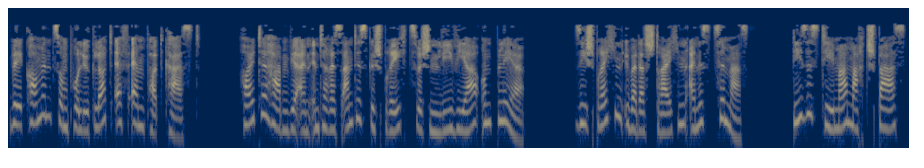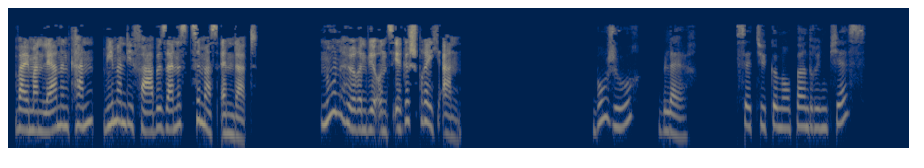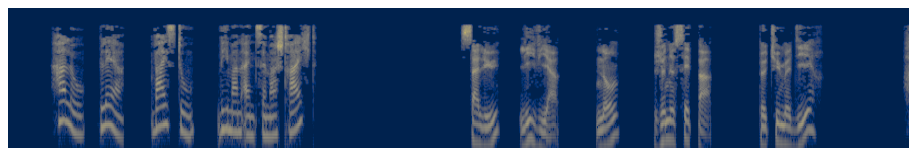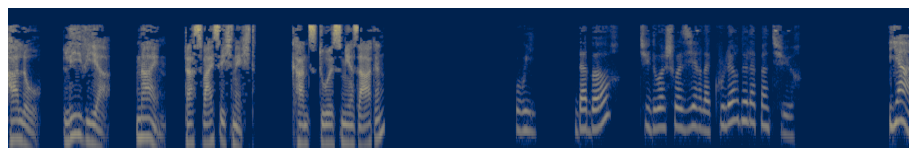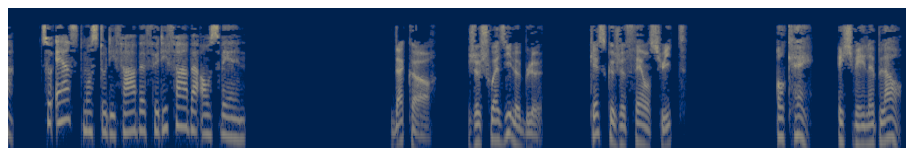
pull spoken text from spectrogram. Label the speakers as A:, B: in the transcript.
A: Willkommen zum Polyglot FM Podcast. Heute haben wir ein interessantes Gespräch zwischen Livia und Blair. Sie sprechen über das Streichen eines Zimmers. Dieses Thema macht Spaß, weil man lernen kann, wie man die Farbe seines Zimmers ändert. Nun hören wir uns ihr Gespräch an.
B: Bonjour, Blair. Sais-tu comment peindre une pièce
C: Hallo, Blair. Weißt du, wie man ein Zimmer streicht?
D: Salut, Livia. Non, je ne sais pas. Peux-tu me dire
E: Hallo, Livia. Nein, das weiß ich nicht. Kannst du es mir sagen?
B: Oui. D'abord, tu dois choisir la couleur de la peinture.
C: Ja. Zuerst musst du die Farbe für die Farbe auswählen.
D: D'accord. Je choisis le bleu. Qu'est-ce que je fais ensuite?
E: Okay. Ich wähle blau.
